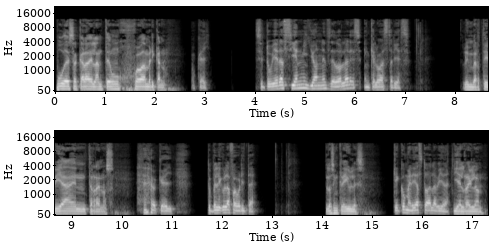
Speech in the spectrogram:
pude sacar adelante un juego americano. Ok. Si tuvieras 100 millones de dólares, ¿en qué lo gastarías? Lo invertiría en terrenos. ok. ¿Tu película favorita? Los Increíbles. ¿Qué comerías toda la vida? Y El Rey León.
